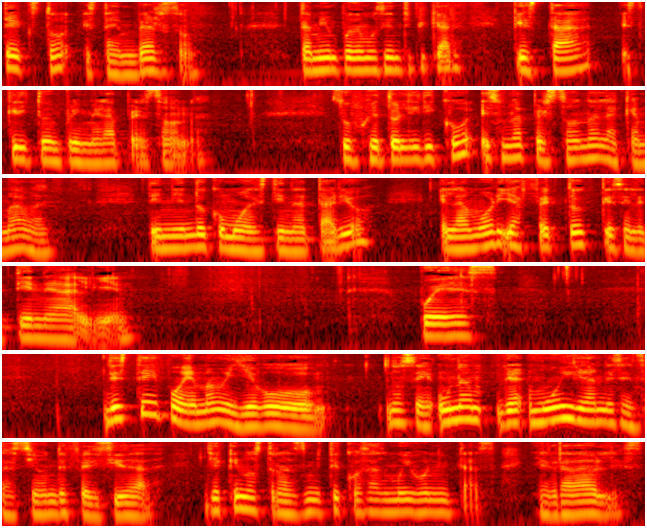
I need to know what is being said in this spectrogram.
texto está en verso. También podemos identificar que está escrito en primera persona. Su objeto lírico es una persona a la que amaban, teniendo como destinatario el amor y afecto que se le tiene a alguien. Pues de este poema me llevo, no sé, una muy grande sensación de felicidad, ya que nos transmite cosas muy bonitas y agradables.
